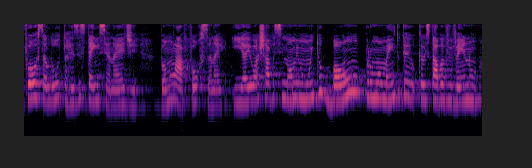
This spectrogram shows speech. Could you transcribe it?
força, luta, resistência, né? De vamos lá, força, né? E aí eu achava esse nome muito bom para o momento que eu, que eu estava vivendo,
